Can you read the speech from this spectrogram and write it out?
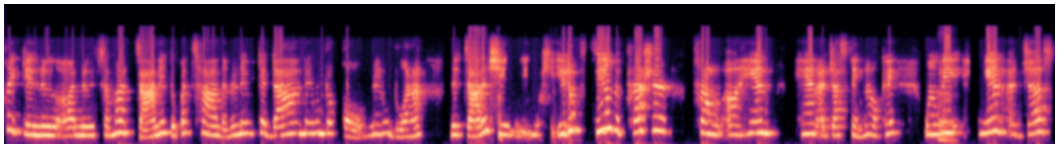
click in nu uh, nu sama cha ne tu pa cha na nu ne cha da ne nu do ko ne nu do na nu cha da she you, don't feel the pressure from uh, hand hand adjusting no okay when we hand adjust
